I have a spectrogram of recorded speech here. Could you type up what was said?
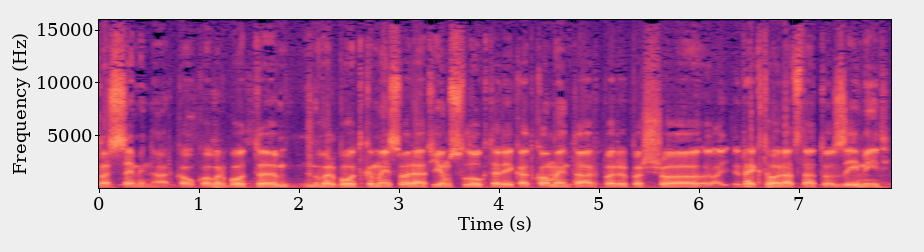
par semināru kaut ko. Varbūt, eh, varbūt mēs varētu jums lūgt arī kādu komentāru par, par šo rektoru atstāto zīmīti.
